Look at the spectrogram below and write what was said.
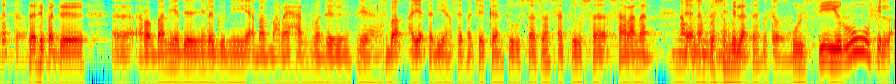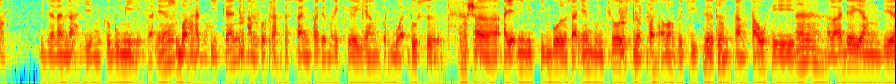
Betul. daripada uh, Rabbani ada yang lagu ni abang Abang Rehan pun ada Ya. sebab ayat tadi yang saya bacakan tu ustaz ah, satu sa- saranan 69, ayat 69 tu Betul. qul siru fil ard Berjalanlah di muka bumi Ustaznya perhatikan apakah kesan pada mereka yang berbuat dosa. Uh, ayat ini timbul Ustaznya muncul selepas Allah bercerita Betul. tentang tauhid. Ah. Kalau ada yang dia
